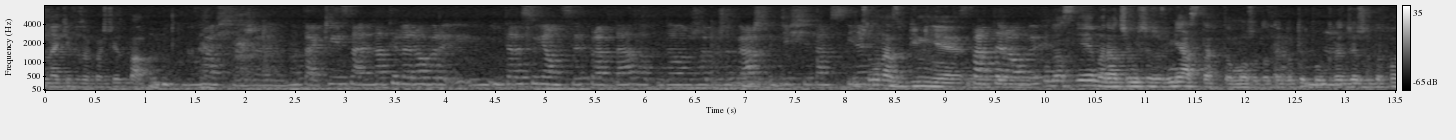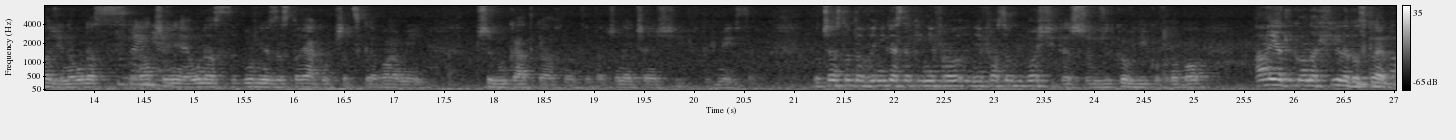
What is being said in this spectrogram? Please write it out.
zależy na jakiej wysokości jest balkon. No właśnie, że no tak, czy jest na, na tyle rower interesujący, prawda, do, do, żeby, żeby aż gdzieś się tam wspinać? Czy u nas w gminie Parterowych? U nas nie ma, raczej myślę, że w miastach to może do tego typu Mhm. kradzieży dochodzi. No u nas Tutaj raczej nie. nie. u nas głównie ze stojaków przed sklepami, przy bukatkach, no to także najczęściej w tych miejscach. No często to wynika z takiej niefra, niefrasobliwości też użytkowników, no bo a ja tylko na chwilę do sklepu,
